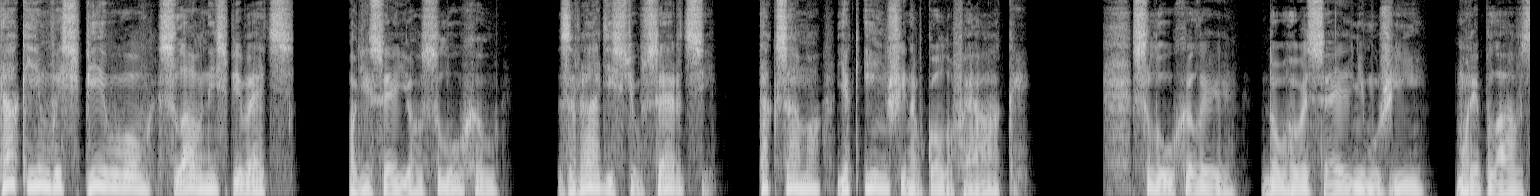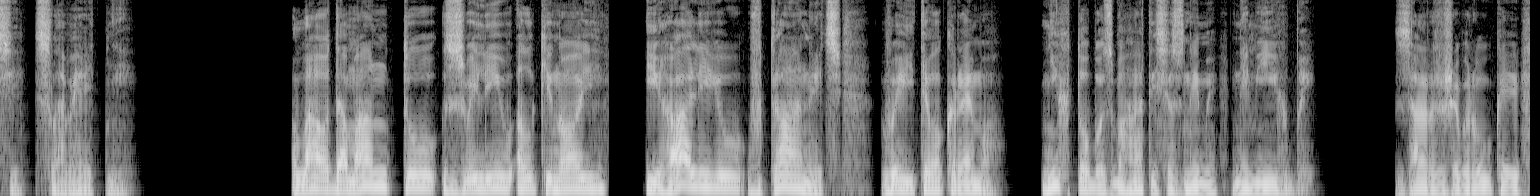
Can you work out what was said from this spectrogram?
Так їм виспівував славний співець. Одісей його слухав з радістю в серці, так само, як інші навколо феаки. Слухали довговесельні мужі, мореплавці славетні. Лаодаманту звелів Алкіной і Галію в танець вийти окремо. Ніхто бо змагатися з ними не міг би. Зараз же в руки.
